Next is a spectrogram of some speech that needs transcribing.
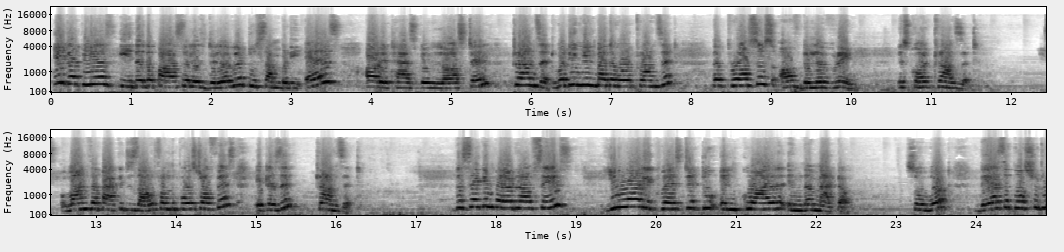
It appears either the parcel is delivered to somebody else or it has been lost in transit. What do you mean by the word transit? The process of delivering is called transit. Once the package is out from the post office, it is in transit. The second paragraph says, you are requested to inquire in the matter. So what they are supposed to do,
